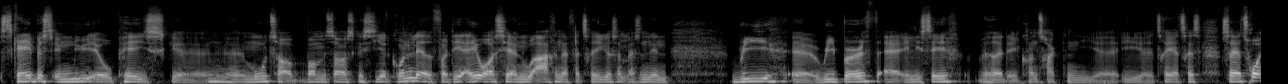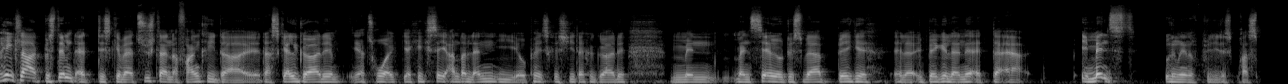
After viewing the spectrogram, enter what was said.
skabes en ny europæisk øh, mm. Øh, motor, hvor man så også kan sige, at grundlaget for det er jo også her nu Aachen af Fatriga, som er sådan en re, uh, rebirth af Elysée, hvad hedder det, kontrakten i, uh, i uh, 63. Så jeg tror helt klart bestemt, at det skal være Tyskland og Frankrig, der, der skal gøre det. Jeg tror ikke, jeg kan ikke se andre lande i europæisk regi, der kan gøre det. Men man ser jo desværre begge, eller i begge lande, at der er immenst udenrigspolitisk pres,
